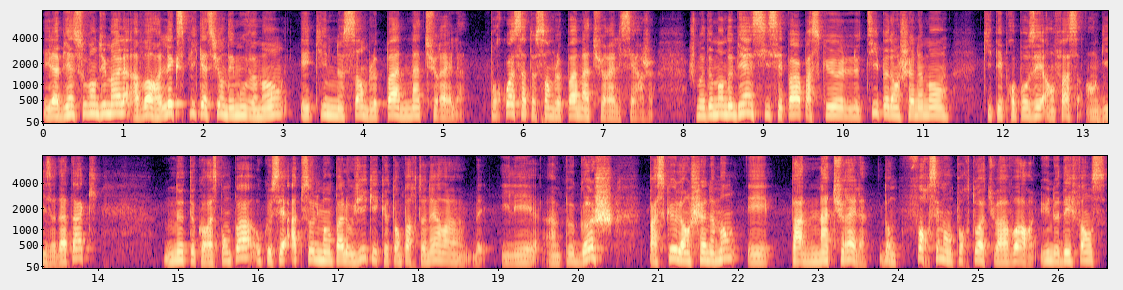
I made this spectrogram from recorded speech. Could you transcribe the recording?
Il a bien souvent du mal à voir l'explication des mouvements et qu'il ne semble pas naturel. Pourquoi ça te semble pas naturel, Serge? Je me demande bien si c'est pas parce que le type d'enchaînement qui t'est proposé en face en guise d'attaque ne te correspond pas ou que c'est absolument pas logique et que ton partenaire euh, ben, il est un peu gauche parce que l'enchaînement est pas naturel. Donc forcément pour toi, tu vas avoir une défense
